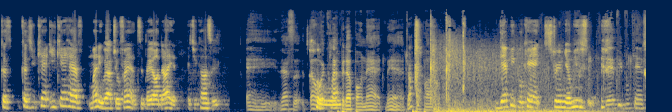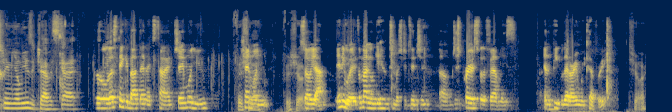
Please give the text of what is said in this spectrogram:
because because you can't you can't have money without your fans if they all dying at your concert. Hey, that's a. Oh, we'll clap it up on that. Yeah, drop a bomb. Dead people can't stream your music. Dead people can't stream your music, Travis Scott. So let's think about that next time. Shame on you. For Shame sure. on you. For sure. So yeah. Anyways, I'm not gonna give him too much attention. Um, just prayers for the families and the people that are in recovery. sure.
